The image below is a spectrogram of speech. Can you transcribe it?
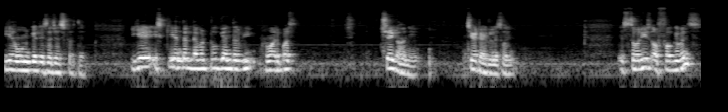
یہ ہم ان کے لیے سجیسٹ کرتے ہیں۔ یہ اس کے اندر لیول ٹو کے اندر بھی ہمارے پاس چھ کہانی ہیں۔ چھ ٹائٹل ہے sorry stories of forgiveness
